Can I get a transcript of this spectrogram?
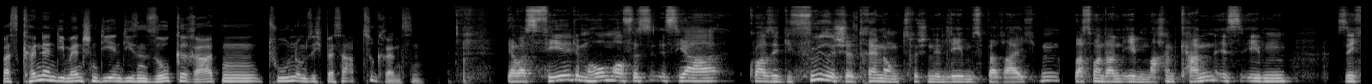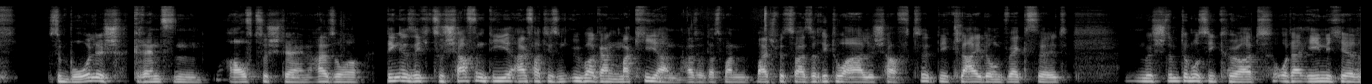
Was können denn die Menschen, die in diesen Sog geraten, tun, um sich besser abzugrenzen? Ja, was fehlt im Homeoffice ist ja quasi die physische Trennung zwischen den Lebensbereichen. Was man dann eben machen kann, ist eben sich symbolisch Grenzen aufzustellen. Also Dinge sich zu schaffen, die einfach diesen Übergang markieren. Also dass man beispielsweise Rituale schafft, die Kleidung wechselt, bestimmte Musik hört oder ähnliche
